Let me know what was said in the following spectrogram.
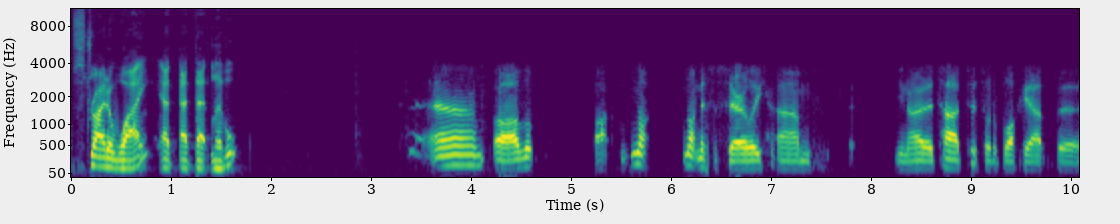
straight away at, at that level? Um, oh, look, uh, not not necessarily. Um, you know, it's hard to sort of block out the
